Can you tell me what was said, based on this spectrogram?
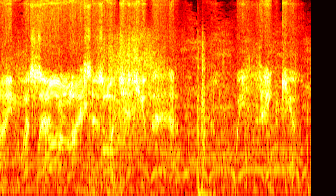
mind what sacrifices much as you have. We thank you.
